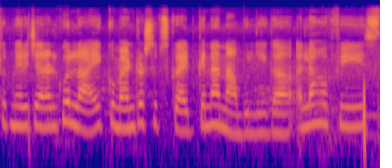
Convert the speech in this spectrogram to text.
तो मेरे चैनल को लाइक कमेंट और सब्सक्राइब करना ना भूलिएगा। अल्लाह हाफिज़।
